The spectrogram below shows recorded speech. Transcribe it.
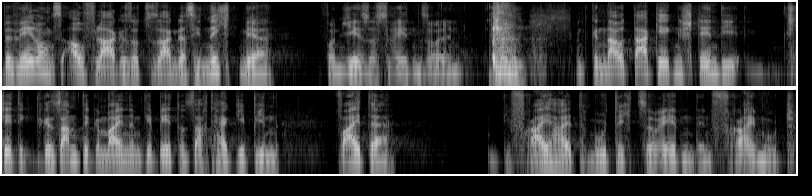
Bewährungsauflage sozusagen, dass sie nicht mehr von Jesus reden sollen. Und genau dagegen die steht die gesamte Gemeinde im Gebet und sagt, Herr, gib ihnen weiter die Freiheit, mutig zu reden, den Freimut.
